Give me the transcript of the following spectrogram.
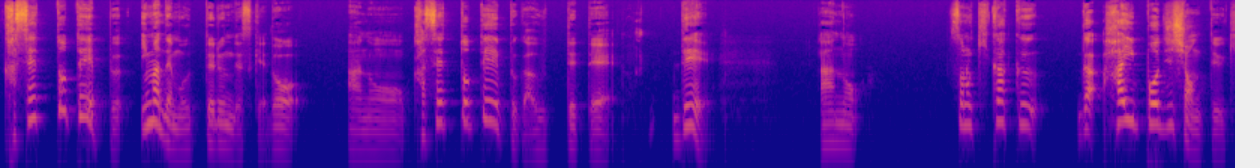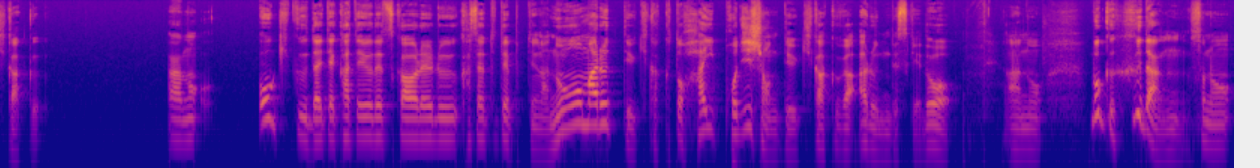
カセットテープ今でも売ってるんですけどあのカセットテープが売っててであのその企画がハイポジションっていう企画。あの大きく大体家庭用で使われるカセットテープっていうのはノーマルっていう企画とハイポジションっていう企画があるんですけどあの僕普段その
